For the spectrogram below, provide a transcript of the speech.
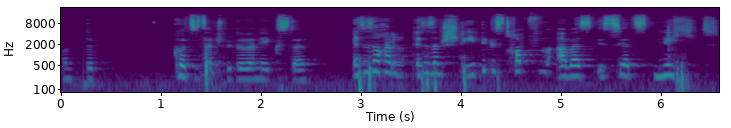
Und der, kurze Zeit später der nächste. Es ist auch ein, es ist ein stetiges Tropfen, aber es ist jetzt nicht.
